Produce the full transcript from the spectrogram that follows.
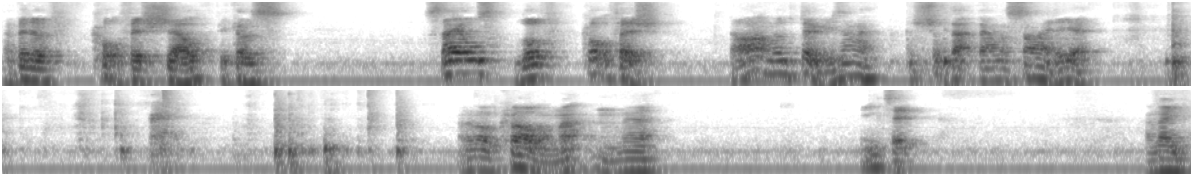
a bit of cuttlefish shell because snails love cuttlefish. Now what I'm going to do is I'm going to shove that down the side here. And I'll crawl on that and uh, eat it. And they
